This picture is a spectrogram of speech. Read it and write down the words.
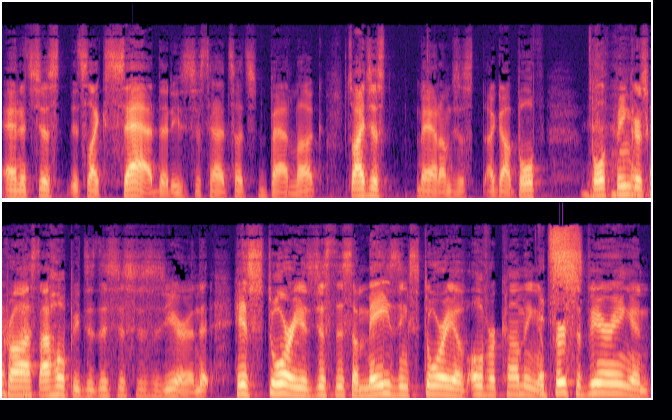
and it's just it's like sad that he's just had such bad luck. So I just man, I'm just I got both both fingers crossed. I hope he does this this is his year, and that his story is just this amazing story of overcoming and It's- persevering, and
